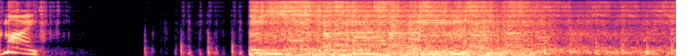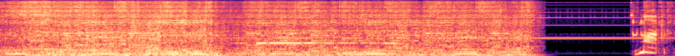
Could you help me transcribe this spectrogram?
Mine! Mine!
